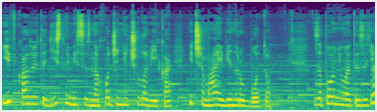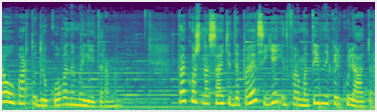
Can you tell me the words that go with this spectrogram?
і вказуйте дійсне місце знаходження чоловіка і чи має він роботу. Заповнювати заяву варто друкованими літерами. Також на сайті ДПС є інформативний калькулятор,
